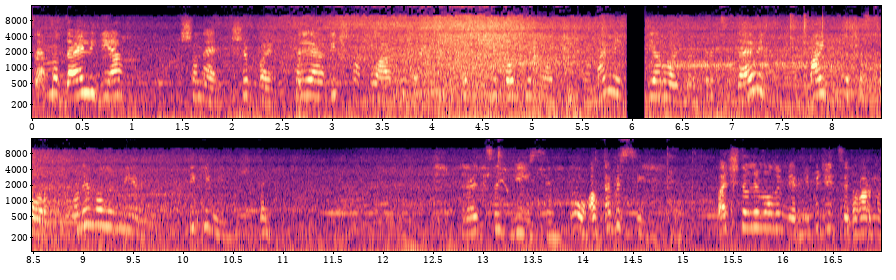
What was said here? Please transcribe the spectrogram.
Це модель є Шанель, шипи. Це є вічно пластика. Це такі довгі. У мене є розмір 39, мають бути ще 40. Вони маломірні. Які міряєш? 38. Ну, а в тебе 7. Бачите, вони маломірні. Подивіться, як гарно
